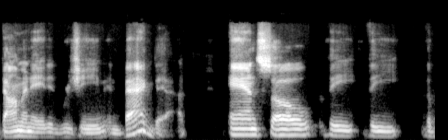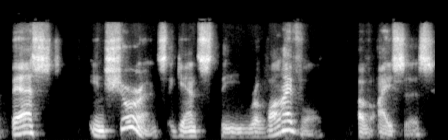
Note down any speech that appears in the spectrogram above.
dominated regime in Baghdad. And so the, the, the best insurance against the revival of ISIS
